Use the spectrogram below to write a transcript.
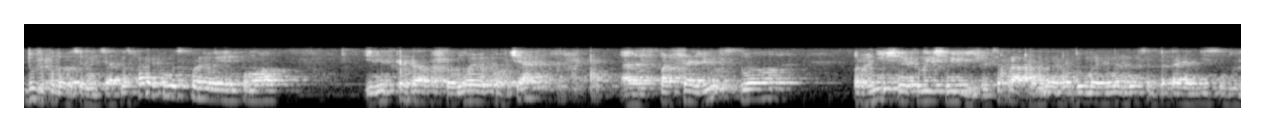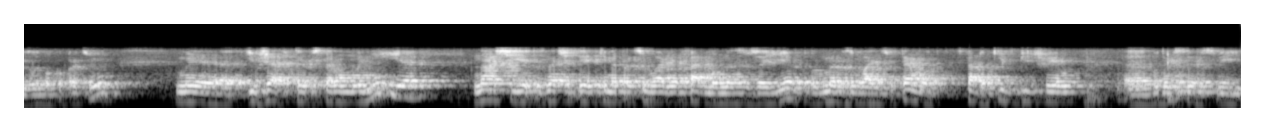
дуже подобається мені ця атмосфера, яку ми створили, я їм допомагав. І він сказав, що Ноєв ковчег е, спасе людство органічною екологічною їжею. Це правда. Ми думаємо, ми над цим питанням дійсно дуже глибоко працюємо. Ми і вже в старому млині є. Наші, значить, деякі напрацювання ферми у нас вже є. Ми розвиваємо цю тему. Стадо кіт збільшуємо, е, будемо сир свій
